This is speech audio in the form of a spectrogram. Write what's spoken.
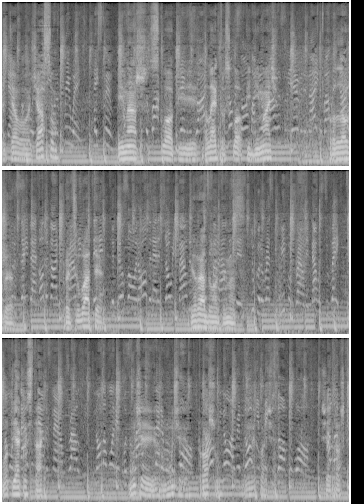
життєвого часу. І наш скло електроскло підіймач продовжує працювати і радувати нас. От якось так. Мучаю його, мучаю, прошу, він не хоче. Ще трошки,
